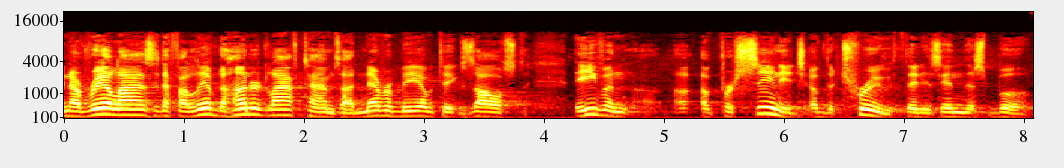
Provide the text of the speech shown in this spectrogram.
And I've realized that if I lived 100 lifetimes, I'd never be able to exhaust even a, a percentage of the truth that is in this book.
